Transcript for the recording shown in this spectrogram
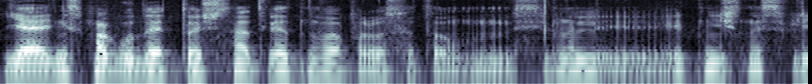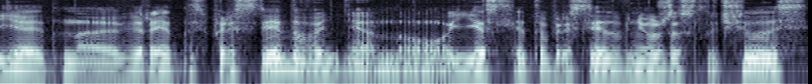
я не смогу дать точный ответ на вопрос о том, сильно ли этничность влияет на вероятность преследования, но если это преследование уже случилось,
